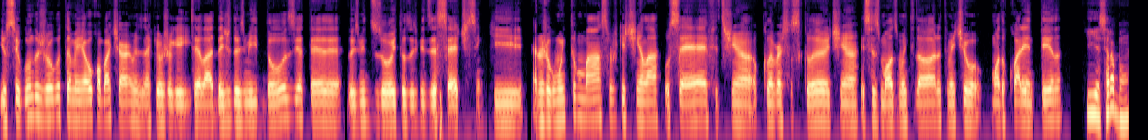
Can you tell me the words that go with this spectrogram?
E o segundo jogo também é o Combat Arms, né, que eu joguei, sei lá, desde 2012 até 2018 ou 2017, assim, que era um jogo muito massa, porque tinha lá o CF, tinha o Clan vs Clan, tinha esses modos muito da hora, também tinha o modo quarentena. Ih, esse era bom.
